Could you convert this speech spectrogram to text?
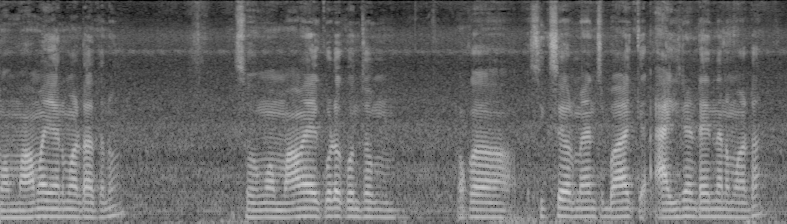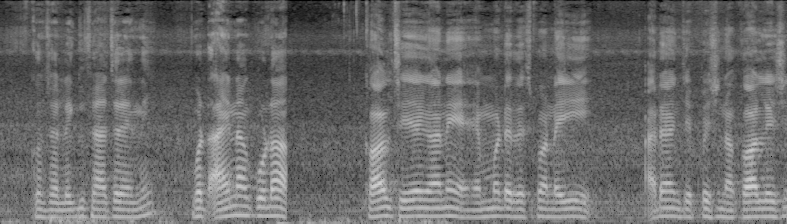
మా మామయ్య అనమాట అతను. సో మా మామయ్య కూడా కొంచెం ఒక సిక్స్ సెవెన్ మ్యాన్స్ బాగా యాక్సిడెంట్ అయిందనమాట కొంచెం లెగ్ ఫ్రాక్చర్ అయింది. బట్ అయినా కూడా కాల్ చేయగానే ఎమ్మటే రెస్పాండ్ అయ్యి అరే అని చెప్పేసి నాకు కాల్ చేసి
